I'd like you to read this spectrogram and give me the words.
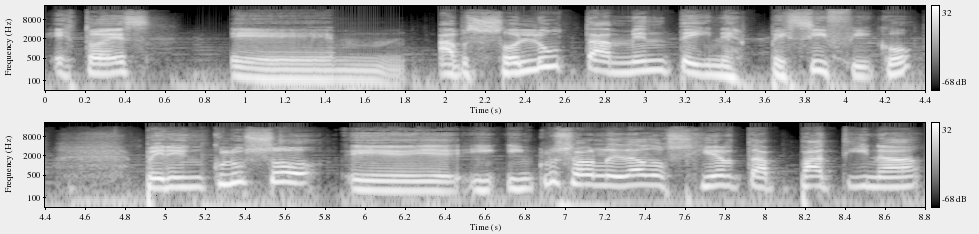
Esto es eh, absolutamente inespecífico. Pero incluso. eh, incluso haberle dado cierta pátina.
